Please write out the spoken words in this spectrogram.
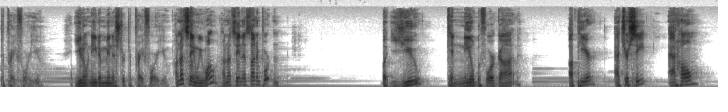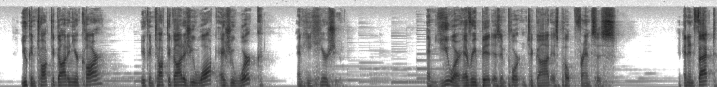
to pray for you. You don't need a minister to pray for you. I'm not saying we won't. I'm not saying that's not important. But you can kneel before God up here, at your seat, at home. You can talk to God in your car. You can talk to God as you walk, as you work, and He hears you. And you are every bit as important to God as Pope Francis. And in fact,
